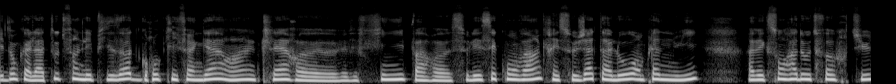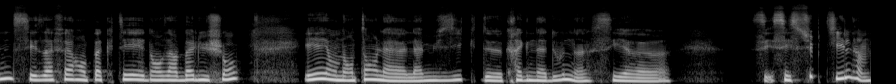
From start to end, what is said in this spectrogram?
Et donc, à la toute fin de l'épisode, gros cliffhanger, hein, Claire euh, finit par euh, se laisser convaincre et se jette à l'eau en pleine nuit avec son radeau de fortune, ses affaires empaquetées dans un baluchon. Et on entend la, musique de Craig Nadoun. C'est subtil.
